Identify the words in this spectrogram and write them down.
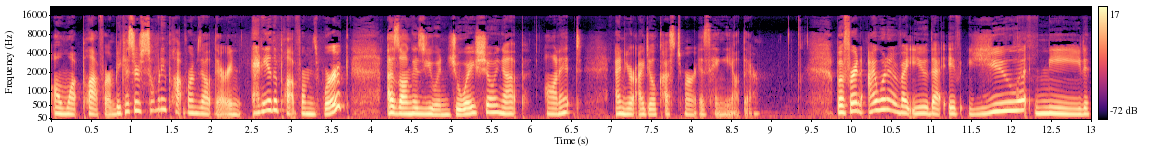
on what platform because there's so many platforms out there and any of the platforms work as long as you enjoy showing up on it and your ideal customer is hanging out there. But, friend, I want to invite you that if you need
